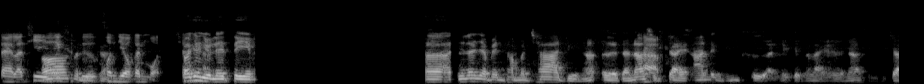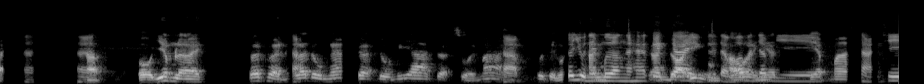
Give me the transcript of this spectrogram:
แต่ละที่อ๋อนี่คนคืเดีอยวกันคนเดียวกันหมดใช่ก็ยังคอรับยู่ในธีมเอออันนี้น่าจะเป็นธรรมชาติอยู่นะเออแต่น่าครัสบนใจอาร์ตหนึ่งถึงเขื่อนนี่ถึงอะไรเออน่าสนใจอ่าครับ โอ้เยี่ยมเลย เพลิดเพลินครับแล้วดูง่ายด้วยดูไม่ยากด้วยสวยมากครับพูดถึงว่าก็อยู่ในเมืองนะฮะใกการล้ drawing ๆคือของแต่เขาว่ามันอะไรจะเงี้ยมีเนียบมากสถานที่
